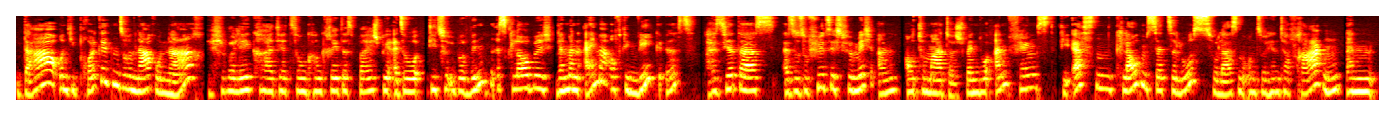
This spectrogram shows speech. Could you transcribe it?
da und die bröckelten so nach und nach. Ich überlege gerade jetzt so ein konkretes Beispiel. Also die zu überwinden ist, glaube ich, wenn man einmal auf dem Weg ist, passiert das, also so fühlt sich für mich an, automatisch. Wenn du anfängst, die ersten Glaubenssätze loszulassen und zu hinterfragen, dann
